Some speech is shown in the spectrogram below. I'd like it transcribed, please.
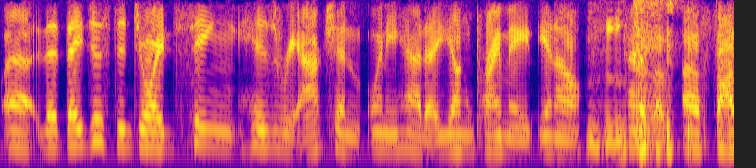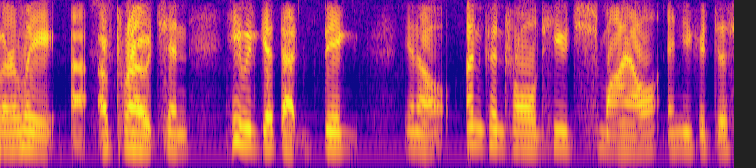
uh, that they just enjoyed seeing his reaction when he had a young primate, you know, mm-hmm. kind of a, a fatherly uh, approach, and he would get that big, you know, uncontrolled, huge smile, and you could just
